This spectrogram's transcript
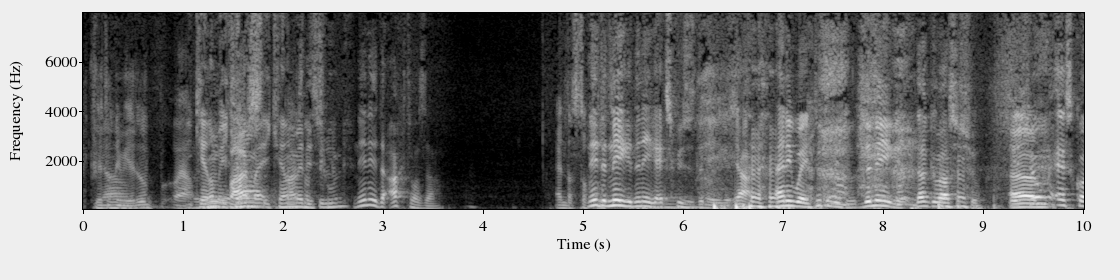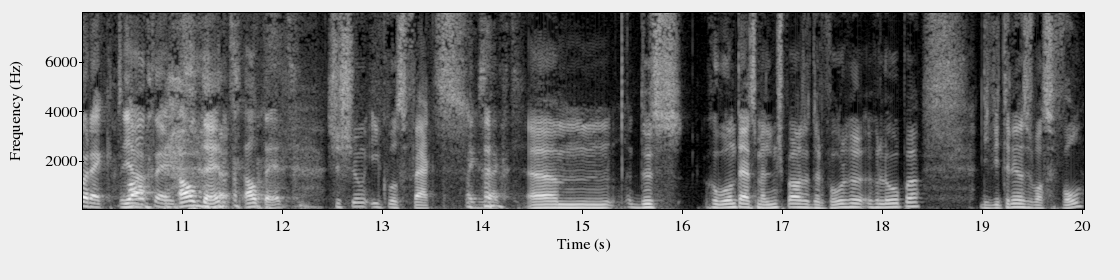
Ik weet Ja. het niet meer. Ja, Ik ken hem, ik paars- ken hem, ik ken hem paars met die natuurlijk. schoen. Nee, nee, de 8 was dat. En dat is toch Nee, de goed? 9, de 9, excuses, de 9. Ja. Anyway, doe het niet. De 9, dank u wel, is correct. Ja. Altijd. Altijd, altijd. Session equals facts. Exact. Ehm, dus gewoon tijdens mijn lunchpauze ervoor ge- gelopen. Die vitrine was vol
